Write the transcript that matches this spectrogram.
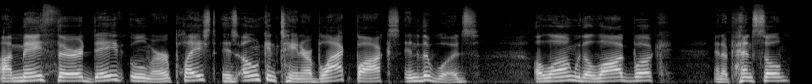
On May 3rd, Dave Ulmer placed his own container, a black box, into the woods, along with a logbook and a pencil.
